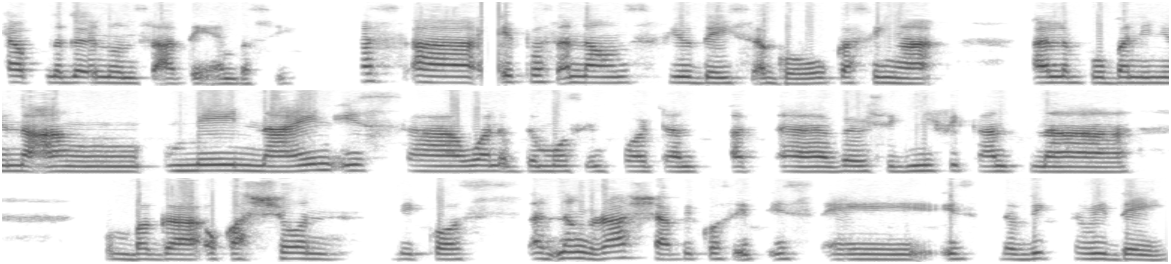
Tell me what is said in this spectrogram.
help na ganun sa ating embassy. As uh, it was announced few days ago, kasi nga, alam po ba ninyo na ang May 9 is uh, one of the most important at uh, very significant na, kumbaga, okasyon because uh, ng Russia because it is a is the victory day.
